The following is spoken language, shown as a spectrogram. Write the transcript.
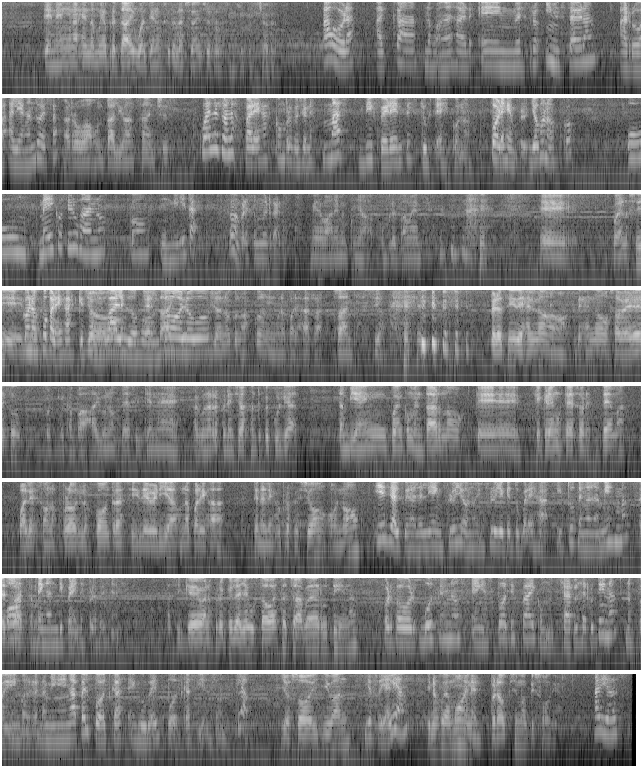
tienen una agenda muy apretada, igual tienen su relación y su relación súper chévere. Ahora, acá nos van a dejar en nuestro Instagram, arroba aliananduesa, arroba un talibán Sánchez, ¿Cuáles son las parejas con profesiones más diferentes que ustedes conocen? Por ejemplo, yo conozco un médico cirujano con un militar. Eso me parece muy raro. Mi hermana y mi cuñado, completamente. eh, bueno, sí. Conozco parejas que son iguales, dos odontólogos. Yo no conozco ninguna pareja rara, o sea, en profesión. Pero sí, déjennos, déjennos saber eso, porque capaz alguno de ustedes sí tiene alguna referencia bastante peculiar. También pueden comentarnos qué, qué creen ustedes sobre este tema, cuáles son los pros y los contras, si debería una pareja tener la misma profesión o no. Y si al final del día influye o no influye que tu pareja y tú tengan la misma o tengan diferentes profesiones. Así que bueno, espero que les haya gustado esta charla de rutina. Por favor, búsquenos en Spotify como Charlas de Rutina. Nos pueden encontrar también en Apple Podcast, en Google Podcast y en SoundCloud. Yo soy Iván. Yo soy Alian. Y nos vemos en el próximo episodio. Adiós.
